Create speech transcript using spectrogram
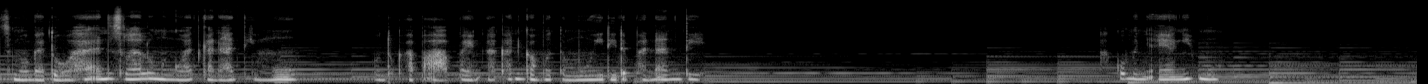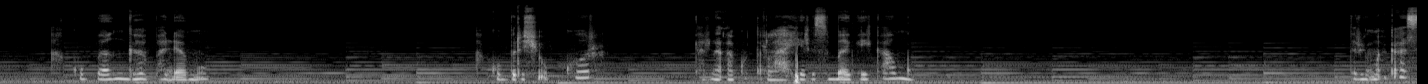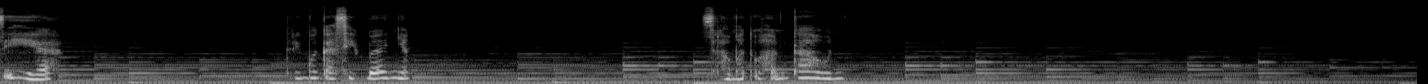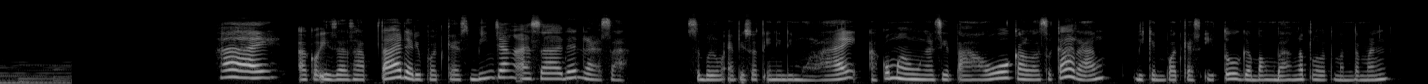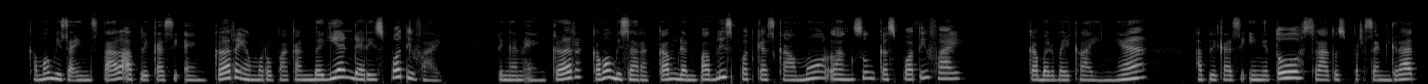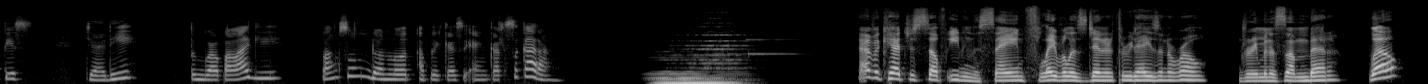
Semoga Tuhan selalu menguatkan hatimu untuk apa-apa yang akan kamu temui di depan nanti. Aku menyayangimu. Aku bangga padamu. Aku bersyukur karena aku terlahir sebagai kamu. Terima kasih ya. Terima kasih banyak. Selamat ulang tahun. Hai, aku Iza Sapta dari podcast Bincang Asa dan Rasa. Sebelum episode ini dimulai, aku mau ngasih tahu kalau sekarang bikin podcast itu gampang banget loh teman-teman. Kamu bisa install aplikasi Anchor yang merupakan bagian dari Spotify. Dengan Anchor, kamu bisa rekam dan publish podcast kamu langsung ke Spotify. Kabar baik lainnya, aplikasi ini tuh 100% gratis. Jadi, tunggu apa lagi? Langsung download aplikasi Anchor sekarang. Ever catch yourself eating the same flavorless dinner three days in a row? Dreaming of something better? Well,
